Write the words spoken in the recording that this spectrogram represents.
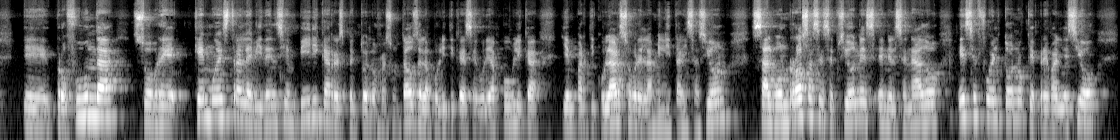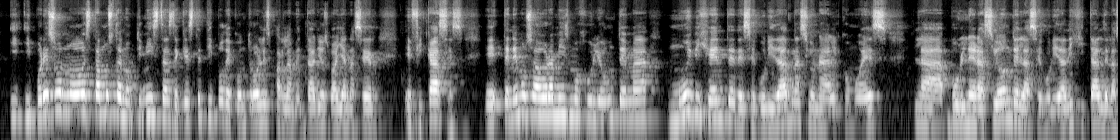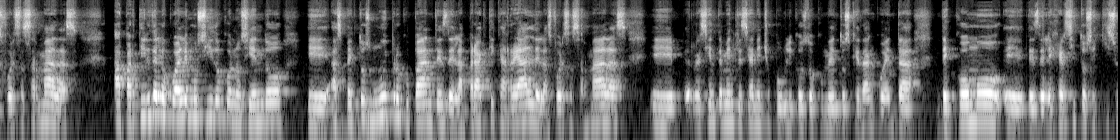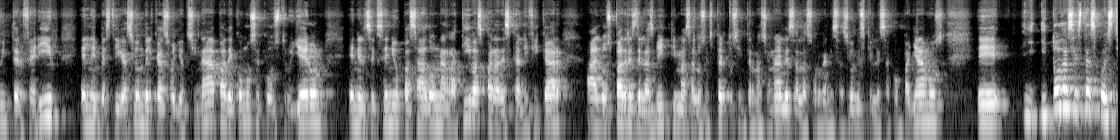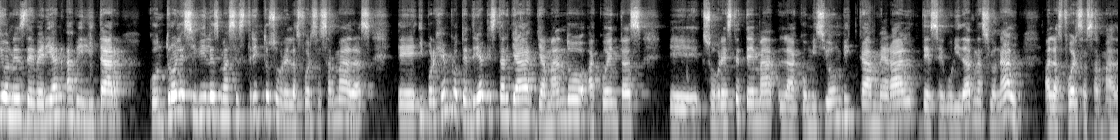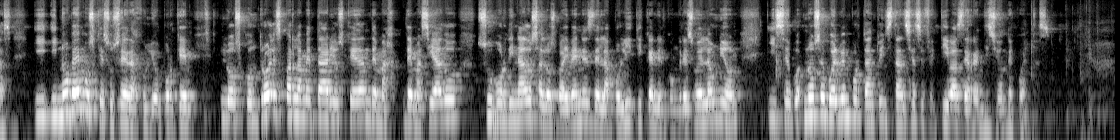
profunda sobre qué muestra la evidencia empírica respecto de los resultados de la política de seguridad pública y en particular sobre la militarización. Salvo honrosas excepciones en el Senado, ese fue el tono que prevaleció. Y, por eso no estamos tan optimistas de que este tipo de controles parlamentarios vayan a ser eficaces. Eh, tenemos ahora mismo, Julio, un tema muy vigente de seguridad nacional como es la vulneración de la seguridad digital de las Fuerzas Armadas, a partir de lo cual hemos ido conociendo eh, aspectos muy preocupantes de la práctica real de las Fuerzas Armadas. Eh, recientemente se han hecho públicos documentos que dan cuenta de cómo eh, desde el ejército se quiso interferir en la investigación del caso Ayotzinapa, de cómo se construyeron en el sexenio pasado narrativas para descalificar a los padres de las víctimas, a los expertos internacionales, a las organizaciones que les acompañamos. Eh, y, todas estas cuestiones deberían habilitar controles civiles más estrictos sobre las Fuerzas Armadas eh, y, por ejemplo, tendría que estar ya llamando a cuentas eh, sobre este tema la Comisión Bicameral de Seguridad Nacional a las Fuerzas Armadas. Y, no vemos que suceda, Julio, porque los controles parlamentarios quedan demasiado subordinados a los vaivenes de la política en el Congreso de la Unión y no se vuelven, por tanto, instancias efectivas de rendición de cuentas.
